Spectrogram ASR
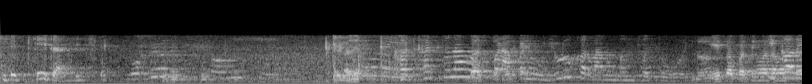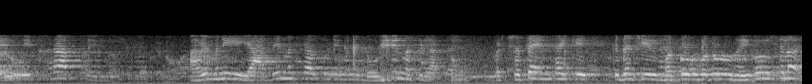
કેટલી રાજી છે. ખટખટતું ના હોય બસ, પણ બસ, ઉજળું કરવાનું મન થતું હોય. એ તો પતિમાં એ તમે કરેલું કર્યું. એ ખરાબ થયેલું હવે મને યાદે નથી આવતું ને મને દોષે નથી લાગતો. પણ છતાં એમ થાય કે કદાચ એ બટોળું બટોળું રહી ગયું છે લાવ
